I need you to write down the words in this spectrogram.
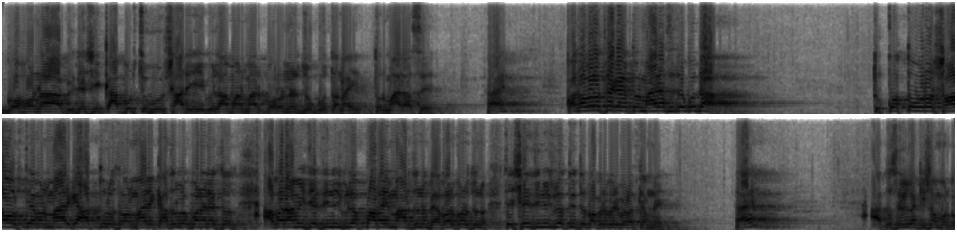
গহনা বিদেশি কাপড় চুপুর শাড়ি এগুলো আমার মার পরনের যোগ্যতা নাই। তোর মায়ের আছে। হ্যাঁ? কথা বলো থাকে তোর মায়ের আছে যোগ্যতা? তোর কত বড় সাহস তুই আমার মায়ের হাত তুলো আমার মায়ের কাজের লোক বানায় রাখছ আবার আমি যে জিনিসগুলো পাঠাই মার জন্য ব্যবহার করার জন্য সেই জিনিসগুলো তুই তোর বাপের বাড়ি পাঠাস কেমনে? হ্যাঁ? আর তোর ছেলেটা কি সম্পর্ক?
